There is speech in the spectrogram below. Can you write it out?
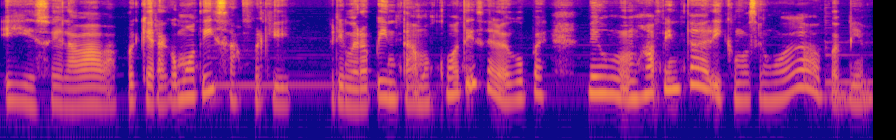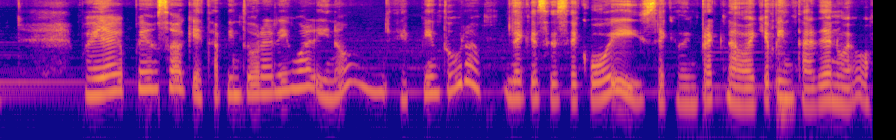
y se lavaba, porque era como tiza, porque primero pintamos como tiza y luego pues dijimos vamos a pintar y como se juega, pues bien. Pues ella pensó que esta pintura era igual y no, es pintura de que se secó y se quedó impregnado, hay que pintar de nuevo.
